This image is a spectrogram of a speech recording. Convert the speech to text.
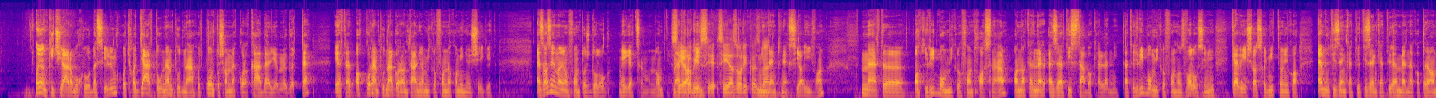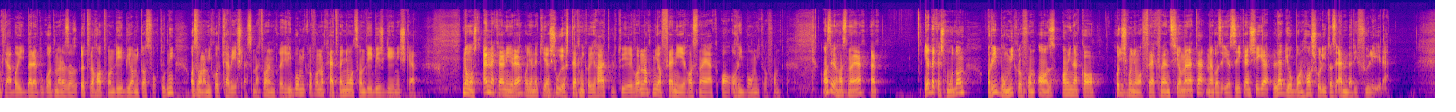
olyan kicsi áramokról beszélünk, hogy ha a gyártó nem tudná, hogy pontosan mekkora kábel jön mögötte, érted, akkor nem tudná garantálni a mikrofonnak a minőségét. Ez azért nagyon fontos dolog, még egyszer mondom, mert Szia, Robi, aki- szia- szia, Zoli közben. mindenkinek szia, így van, mert aki ribbon mikrofont használ, annak enne, ezzel tisztába kell lenni. Tehát egy ribbon mikrofonhoz valószínű kevés az, hogy mit mondjuk a MU12-12 embernek a preampjába így beledugod, mert az az 50-60 dB, amit azt fog tudni, az van, amikor kevés lesz, mert van, amikor egy ribbon mikrofonnak 70-80 dB-s gén is kell. Na most, ennek ellenére, hogy ennek ilyen súlyos technikai hátulütőjei vannak, mi a fenér használják a, a ribbon mikrofont? Azért használják, mert érdekes módon a ribbon mikrofon az, aminek a hogy is mondjam, a frekvencia menete, meg az érzékenysége legjobban hasonlít az emberi fülére.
